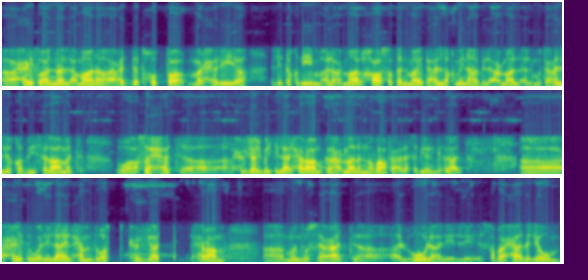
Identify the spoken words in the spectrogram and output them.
حيث أن الأمانة أعدت خطة مرحلية لتقديم الأعمال خاصة ما يتعلق منها بالأعمال المتعلقة بسلامة وصحة حجاج بيت الله الحرام كأعمال النظافة على سبيل المثال. حيث ولله الحمد وصف حجاج الحرام منذ الساعات الأولى لصباح هذا اليوم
